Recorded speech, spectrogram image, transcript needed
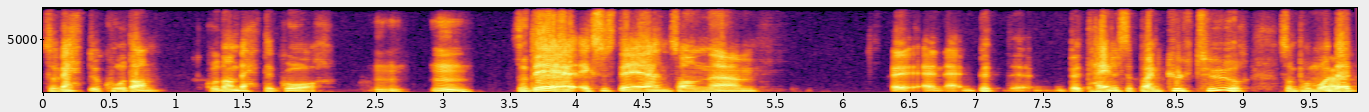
så vet du hvordan, hvordan dette går. Mm. Mm. Så det er, jeg syns det er en sånn um, en betegnelse på en kultur som på en måte ja.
